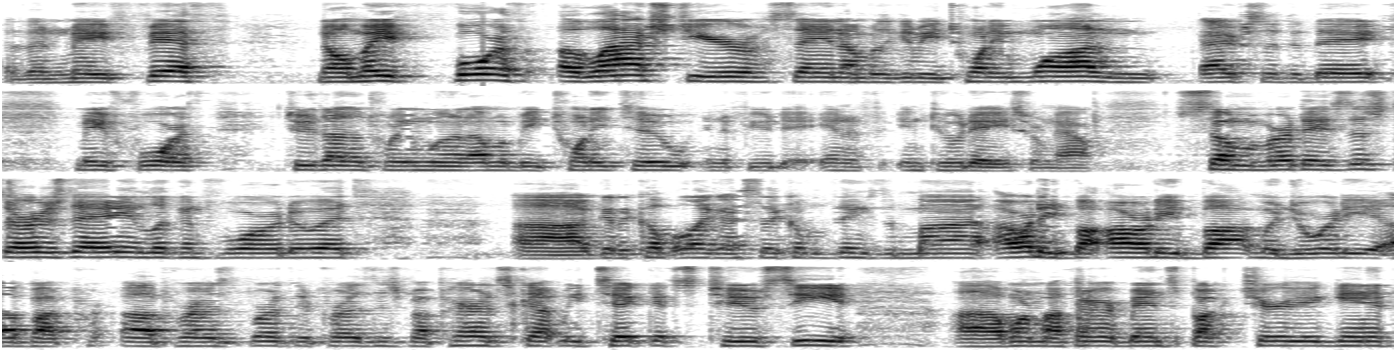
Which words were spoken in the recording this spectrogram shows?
And then May 5th, no, May 4th of last year saying I'm going to be 21. And actually today, May 4th, 2021, I'm going to be 22 in a few day, in, a, in two days from now. So my birthday is this Thursday. Looking forward to it. I uh, got a couple, like I said, a couple things in mind. I already bought, already bought majority of my uh, birthday presents. My parents got me tickets to see uh, one of my favorite bands, Buckcherry, again,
